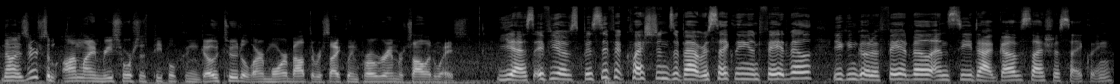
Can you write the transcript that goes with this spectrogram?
Now, is there some online resources people can go to to learn more about the recycling program or solid waste? Yes, if you have specific questions about recycling in Fayetteville, you can go to fayetteville.nc.gov/recycling.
